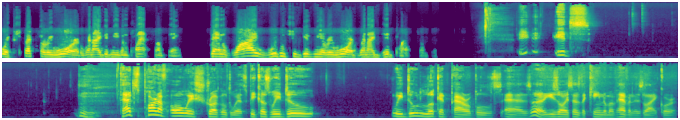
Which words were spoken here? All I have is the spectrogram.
who expects a reward when I didn't even plant something, then why wouldn't you give me a reward when I did plant something? It's that's part I've always struggled with because we do we do look at parables as uh, he always says the kingdom of heaven is like or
